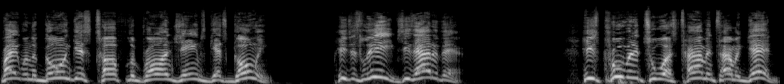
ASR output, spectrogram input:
Right? When the going gets tough, LeBron James gets going. He just leaves. He's out of there. He's proven it to us time and time again.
